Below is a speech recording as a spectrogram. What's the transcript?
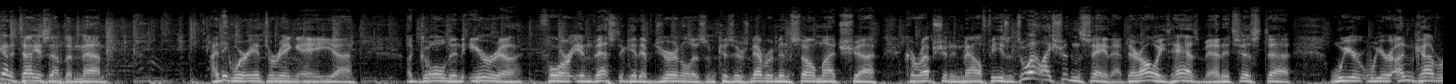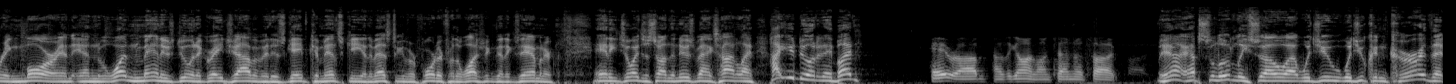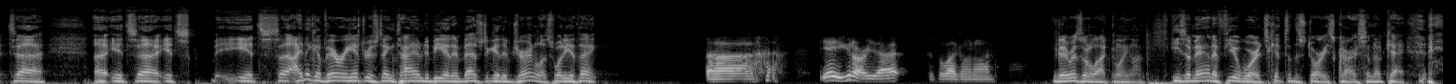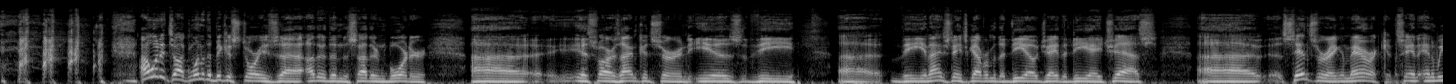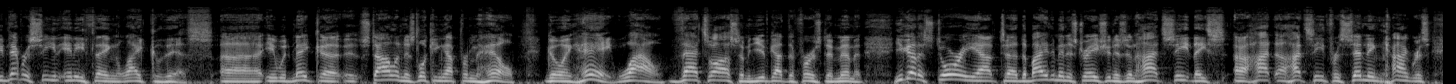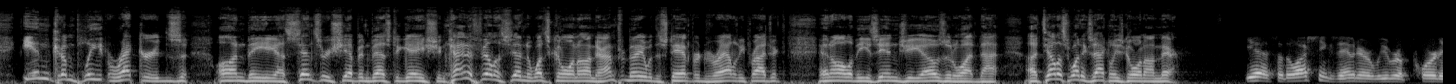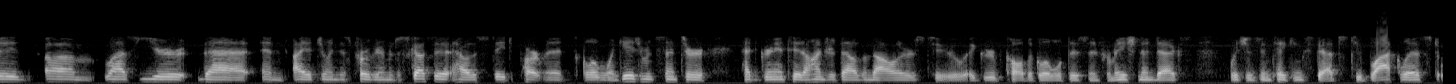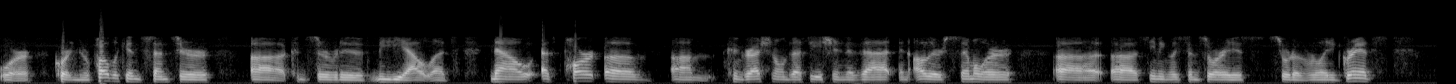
Got to tell you something. Um, I think we're entering a uh, a golden era for investigative journalism because there's never been so much uh, corruption and malfeasance. Well, I shouldn't say that. There always has been. It's just uh, we're we're uncovering more, and and one man who's doing a great job of it is Gabe Kaminsky, an investigative reporter for the Washington Examiner, and he joins us on the Newsmax hotline. How you doing today, bud? Hey Rob, how's it going? Long time no talk. Yeah, absolutely. So, uh, would you would you concur that uh, it's uh, it's it's uh, I think a very interesting time to be an investigative journalist? What do you think? Uh, yeah, you could argue that. There's a lot going on. There isn't a lot going on. He's a man of few words. Get to the stories, Carson. Okay. I want to talk. One of the biggest stories, uh, other than the southern border, uh, as far as I'm concerned, is the uh, the United States government, the DOJ, the DHS, uh, censoring Americans, and and we've never seen anything like this. Uh, it would make uh, Stalin is looking up from hell, going, "Hey, wow, that's awesome!" And you've got the First Amendment. You got a story out. Uh, the Biden administration is in hot seat. They uh, hot hot seat for sending Congress incomplete records on the censorship investigation. Kind of fill us into what's going on there. I'm familiar with the Stanford Virality Project and all of these NGOs and whatnot. Tell us what exactly is going on there. Yeah, so the Washington Examiner, we reported um, last year that, and I had joined this program to discuss it, how the State Department's Global Engagement Center had granted $100,000 to a group called the Global Disinformation Index, which has been taking steps to blacklist or, according to Republicans, censor uh, conservative media outlets. Now, as part of um, congressional investigation into that and other similar uh, uh, seemingly censorious sort of related grants.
